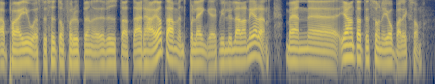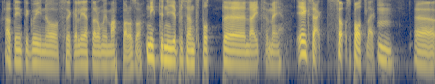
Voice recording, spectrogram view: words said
eh, på iOS dessutom får du upp en ruta att det här har jag inte använt på länge. Vill du ladda ner den? Men eh, jag antar att det är så ni jobbar liksom. Att inte gå in och försöka leta dem i mappar och så. 99% spotlight för mig. Exakt, så, Spotlight. Eh,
